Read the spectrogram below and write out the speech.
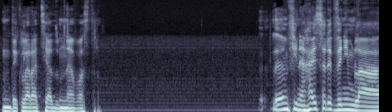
în declarația dumneavoastră. În fine, hai să revenim la,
